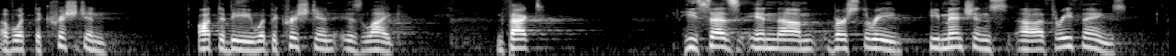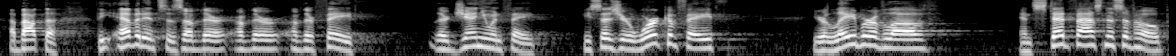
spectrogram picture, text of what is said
of what the Christian ought to be, what the Christian is like. In fact, he says in um, verse 3, he mentions uh, three things about the, the evidences of their, of, their, of their faith, their genuine faith. He says, Your work of faith your labor of love, and steadfastness of hope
